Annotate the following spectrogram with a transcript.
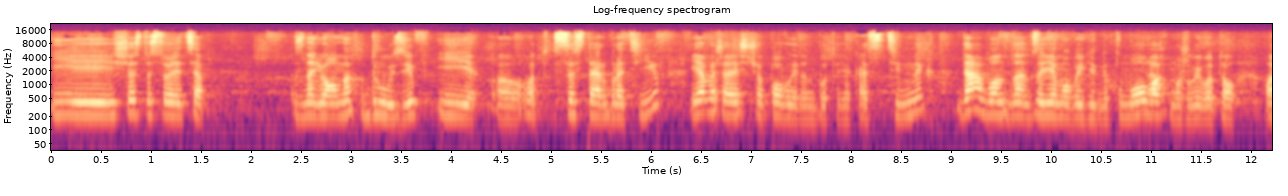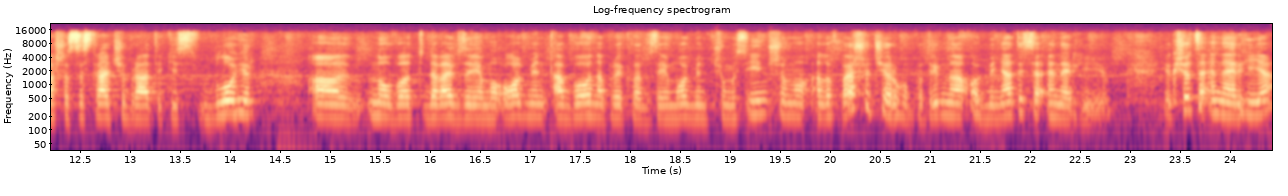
І що стосується знайомих, друзів і е, от сестер, братів, я вважаю, що повинен бути якась цінник, да, або на взаємовигідних умовах, можливо, то ваша сестра чи брат, якийсь блогер. А, ну от давай взаємообмін, або, наприклад, взаємообмін чомусь іншому. Але в першу чергу потрібно обмінятися енергією. Якщо це енергія,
